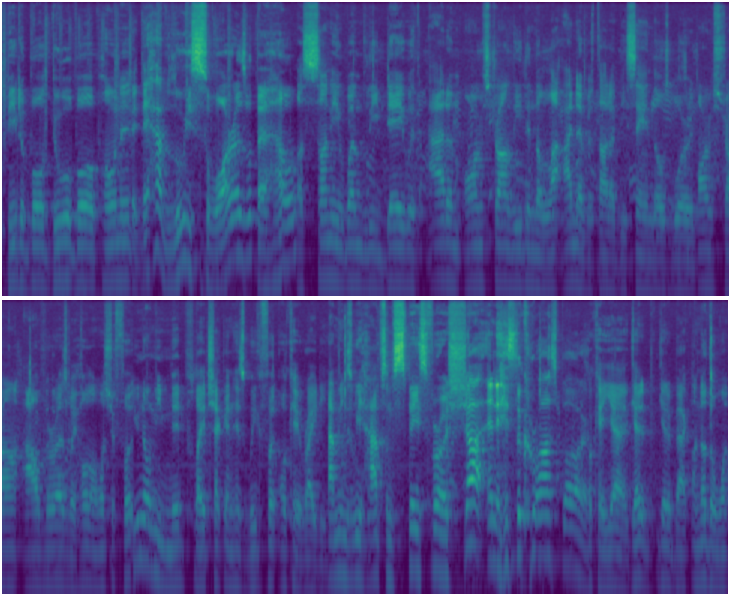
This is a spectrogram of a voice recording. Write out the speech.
beatable, doable opponent. They have Luis Suarez. What the hell? A sunny Wembley day with Adam Armstrong leading the line. I never thought I'd be saying those words. Armstrong, Alvarez. Wait, hold on. What's your foot? You know me mid-play checking his weak foot. Okay, righty. That means we have some space for a shot and it hits the crossbar. Okay, yeah, get it, get it back. Another one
